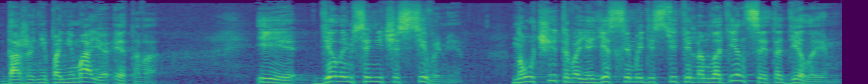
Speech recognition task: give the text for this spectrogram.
даже не понимая этого, и делаемся нечестивыми. Но учитывая, если мы действительно младенцы это делаем,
